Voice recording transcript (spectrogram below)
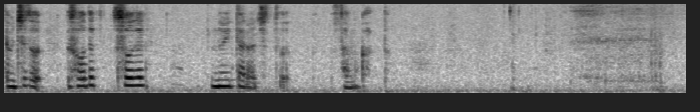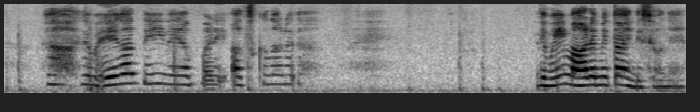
でもちょっと袖袖抜いたらちょっと寒かったあーでも映画っていいねやっぱり。熱くなる。でも今あれ見たいんですよね。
